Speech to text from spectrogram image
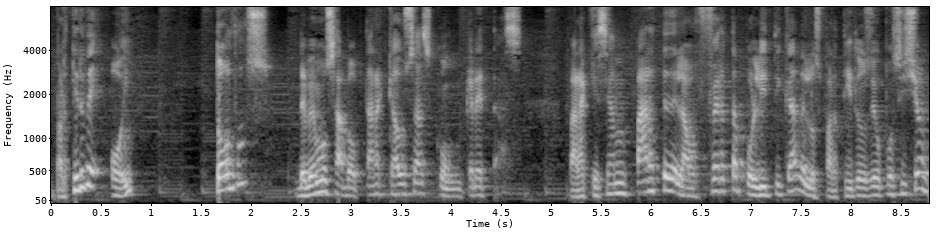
A partir de hoy, todos debemos adoptar causas concretas para que sean parte de la oferta política de los partidos de oposición,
